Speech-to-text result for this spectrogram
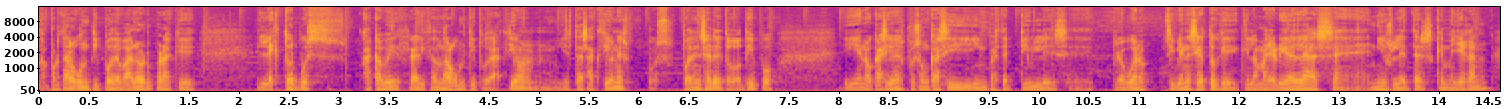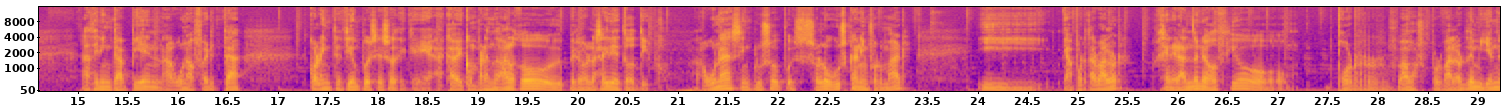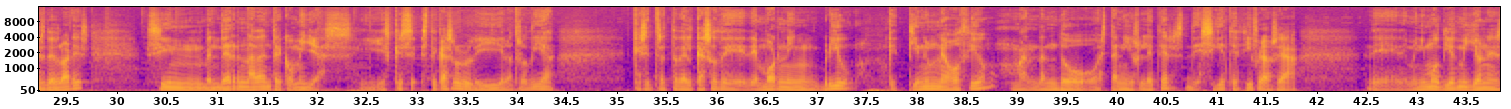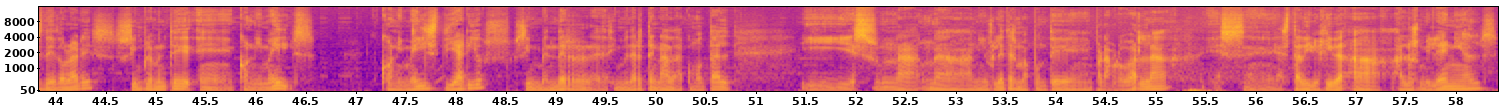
aportar algún tipo de valor para que el lector pues acabe realizando algún tipo de acción. Y estas acciones pues pueden ser de todo tipo. Y en ocasiones pues son casi imperceptibles. Eh, pero bueno, si bien es cierto que, la mayoría de las eh, newsletters que me llegan hacen hincapié en alguna oferta con la intención pues eso de que acabe comprando algo, pero las hay de todo tipo. Algunas incluso pues solo buscan informar y aportar valor, generando negocio por vamos, por valor de millones de dólares sin vender nada entre comillas. Y es que este caso lo leí el otro día, que se trata del caso de, Morning Brew, que tiene un negocio mandando estas newsletters de siete cifras, o sea, de, mínimo 10 millones de dólares simplemente eh, con emails. Con emails diarios sin vender, sin venderte nada como tal. Y es una, una newsletter, me apunté para probarla. Eh, está dirigida a, a los millennials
